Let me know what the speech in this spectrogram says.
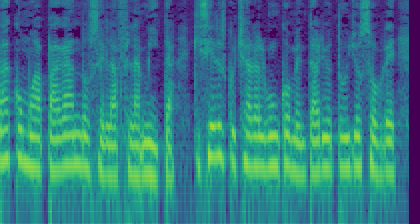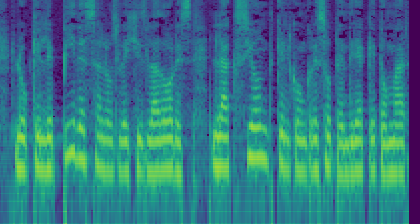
va como apagándose la flamita. Quisiera escuchar algún comentario tuyo sobre lo que le pides a los legisladores, la acción que el Congreso tendría que tomar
